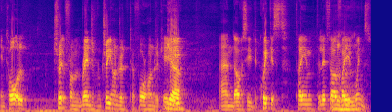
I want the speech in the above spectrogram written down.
in total, tri- from ranging from 300 to 400 kg. Yeah. And obviously, the quickest time to lift all five Mhm. wins.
